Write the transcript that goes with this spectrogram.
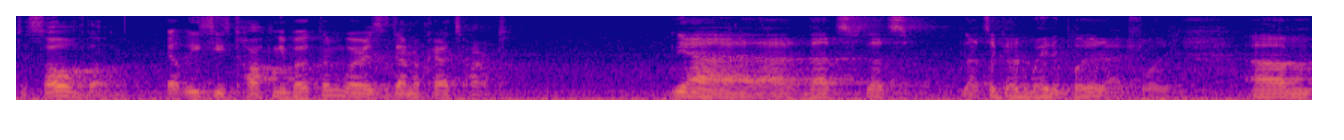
to solve them. At least he's talking about them, whereas the Democrats aren't. Yeah, that, that's that's that's a good way to put it actually. Um,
